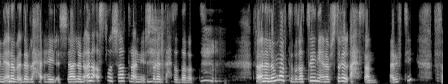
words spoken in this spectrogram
إني أنا بقدر لحق هي الأشياء لأنه أنا أصلا شاطرة إني أشتغل تحت الضغط فأنا لما بتضغطيني أنا بشتغل أحسن عرفتي؟ ف...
